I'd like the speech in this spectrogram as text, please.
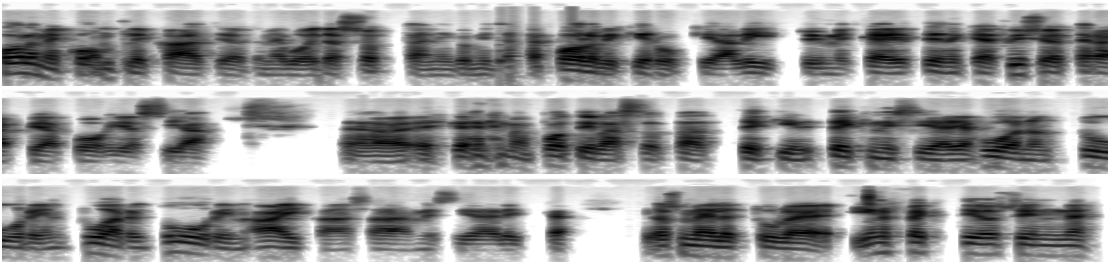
kolme komplikaatiota me voitaisiin ottaa, niin mitä polvikirurgiaan liittyy, mitkä ei tietenkään fysioterapiapohjaisia, ehkä enemmän potilastota teknisiä ja huonon tuurin, tuorin, tuurin aikaansaamisia. Eli jos meille tulee infektio sinne,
